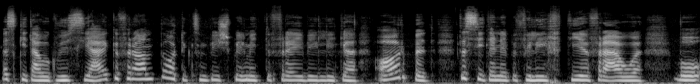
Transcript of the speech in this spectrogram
Es gibt auch eine gewisse Eigenverantwortung, zum Beispiel mit der freiwilligen Arbeit. Das sind dann eben vielleicht die Frauen, die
